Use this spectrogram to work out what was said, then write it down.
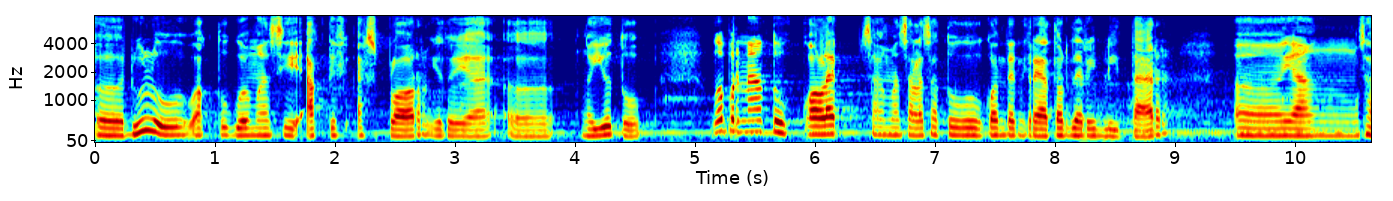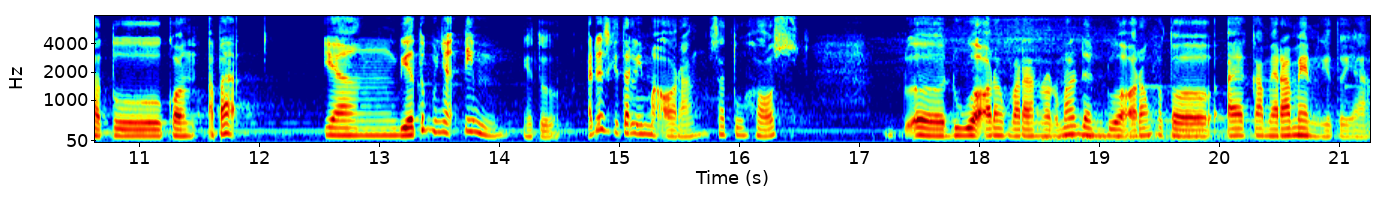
uh, dulu waktu gue masih aktif explore gitu ya uh, nge YouTube, gue pernah tuh collab sama salah satu konten kreator dari Blitar uh, yang satu kon apa yang dia tuh punya tim gitu. Ada sekitar lima orang, satu host uh, dua orang paranormal dan dua orang foto eh, kameramen gitu ya.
